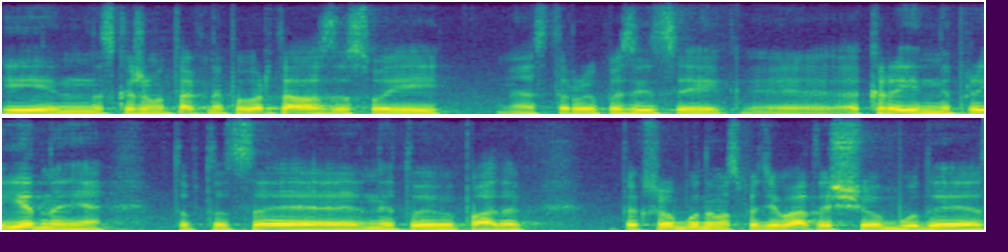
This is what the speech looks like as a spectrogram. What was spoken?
і, ну, скажімо так, не поверталася до своєї е, старої позиції е, країн неприєднання. Тобто, це не той випадок. Так що будемо сподіватися, що буде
